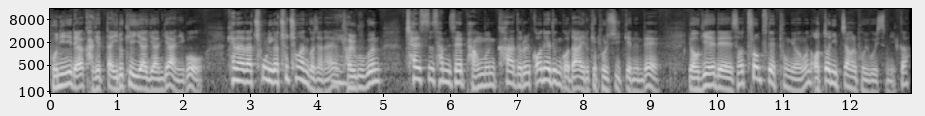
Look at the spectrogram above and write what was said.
본인이 내가 가겠다 이렇게 이야기한 게 아니고 캐나다 총리가 초청한 거잖아요. 예. 결국은 찰스 3세 방문 카드를 꺼내든 거다 이렇게 볼 수 있겠는데 여기에 대해서 트럼프 대통령은 어떤 입장을 보이고 있습니까?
